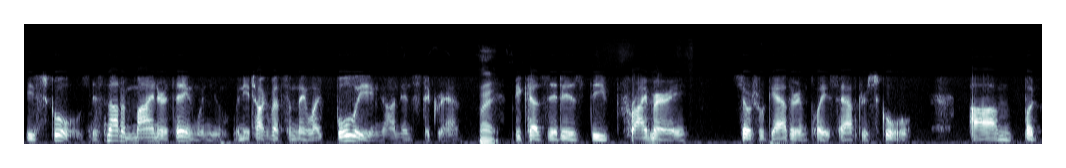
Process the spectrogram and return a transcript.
these schools. It's not a minor thing when you when you talk about something like bullying on Instagram, right? Because it is the primary social gathering place after school. Um, but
